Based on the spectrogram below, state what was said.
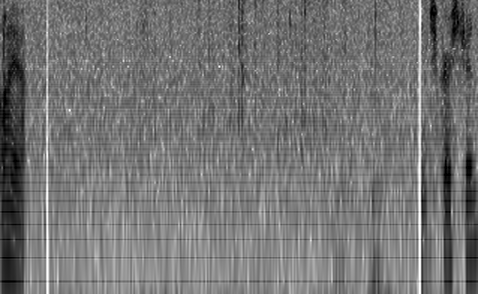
Oh yeah. It's Christian.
